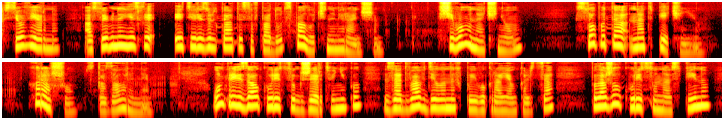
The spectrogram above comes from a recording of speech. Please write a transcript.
все верно, особенно если эти результаты совпадут с полученными раньше. С чего мы начнем? С опыта над печенью. «Хорошо», — сказал Рене. Он привязал курицу к жертвеннику, за два вделанных по его краям кольца, положил курицу на спину и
